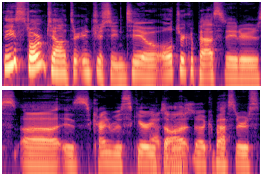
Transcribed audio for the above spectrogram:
These storm talents are interesting too. Ultra capacitors uh, is kind of a scary thought. Capacitors. Uh, capacitors.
